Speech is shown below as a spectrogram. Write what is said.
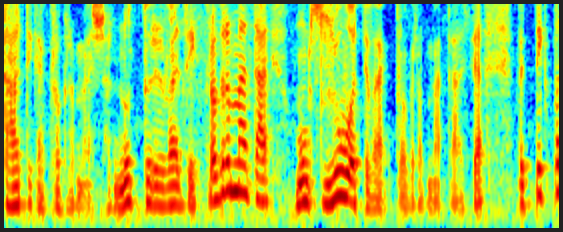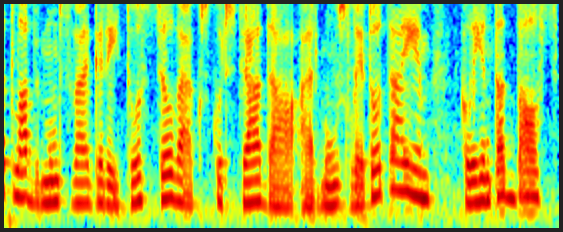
tā ir tikai programmēšana. Nu, tur ir vajadzīgi programmētāji, mums ļoti vajag programmētājs. Ja? Bet tikpat labi mums vajag arī tos cilvēkus, kuri strādā ar mūsu lietotājiem, klienta atbalsts.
